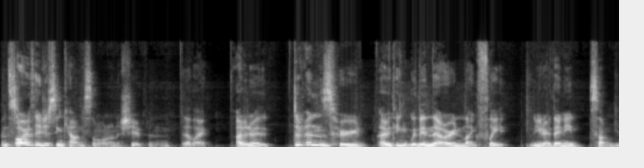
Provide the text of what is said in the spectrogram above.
and Or if they just encounter someone on a ship and they're like, I don't know, it depends who. I think within their own like fleet, you know, they need some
